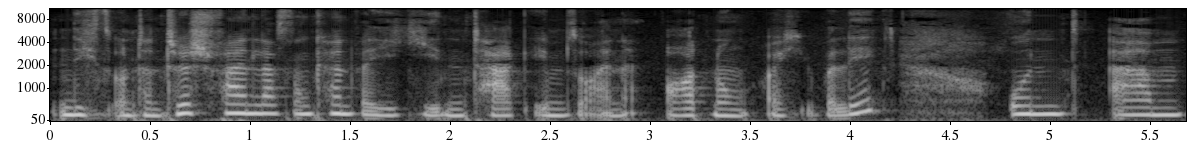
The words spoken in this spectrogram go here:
nichts unter den Tisch fallen lassen könnt, weil ihr jeden Tag eben so eine Ordnung euch überlegt. Und ähm,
